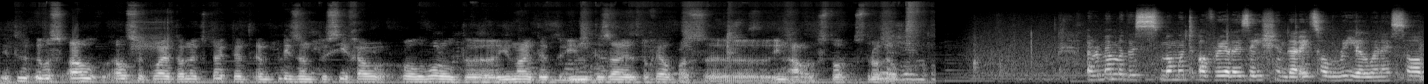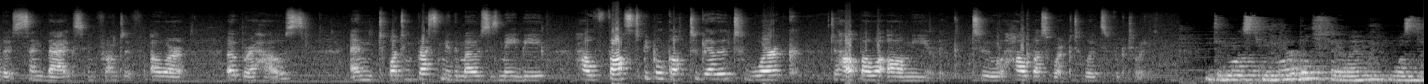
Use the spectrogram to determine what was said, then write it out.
It, it was al- also quite unexpected and pleasant to see how all world uh, united in desire to help us uh, in our struggle. I remember this moment of realization that it's all real when I saw the sandbags in front of our opera house. And what impressed me the most is maybe how fast people got together to work to help our army, to help us work towards victory. The most memorable feeling was the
